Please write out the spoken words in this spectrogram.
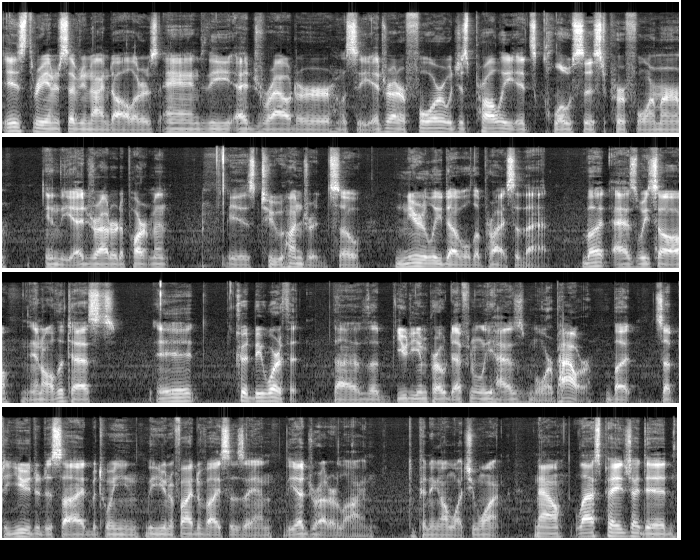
is $379 and the Edge Router, let's see, Edge Router 4, which is probably its closest performer in the Edge Router department, is 200 so nearly double the price of that. But as we saw in all the tests, it could be worth it. Uh, the UDM Pro definitely has more power, but it's up to you to decide between the unified devices and the Edge Router line, depending on what you want. Now, last page I did,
